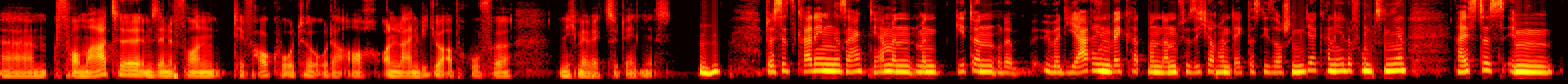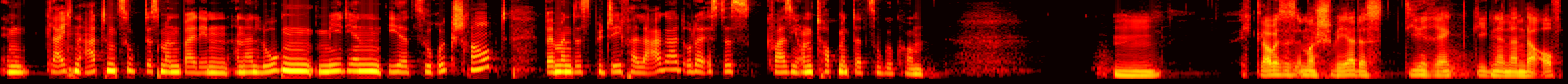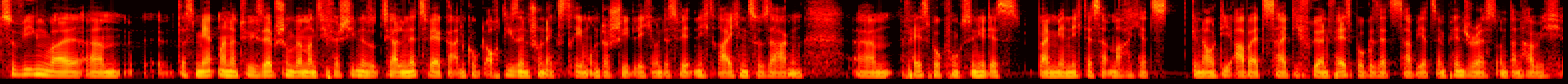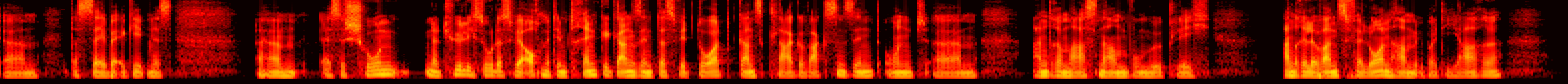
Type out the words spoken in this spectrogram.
ähm, Formate im Sinne von TV-Quote oder auch Online-Videoabrufe nicht mehr wegzudenken ist. Mhm. Du hast jetzt gerade eben gesagt, ja, man, man geht dann oder über die Jahre hinweg hat man dann für sich auch entdeckt, dass die Social Media Kanäle funktionieren. Heißt es im, im gleichen Atemzug, dass man bei den analogen Medien eher zurückschraubt, wenn man das Budget verlagert, oder ist das quasi on top mit dazugekommen? Hm, ich glaube, es ist immer schwer, das direkt gegeneinander aufzuwiegen, weil ähm, das merkt man natürlich selbst schon, wenn man sich verschiedene soziale Netzwerke anguckt. Auch die sind schon extrem unterschiedlich und es wird nicht reichen zu sagen, ähm, Facebook funktioniert jetzt bei mir nicht, deshalb mache ich jetzt genau die Arbeitszeit, die ich früher in Facebook gesetzt habe, jetzt in Pinterest und dann habe ich ähm, dasselbe Ergebnis. Ähm, es ist schon natürlich so, dass wir auch mit dem Trend gegangen sind, dass wir dort ganz klar gewachsen sind und ähm, andere Maßnahmen womöglich an Relevanz verloren haben über die Jahre.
